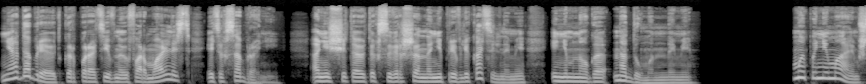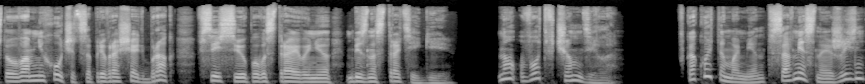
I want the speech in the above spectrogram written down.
не одобряют корпоративную формальность этих собраний. Они считают их совершенно непривлекательными и немного надуманными. Мы понимаем, что вам не хочется превращать брак в сессию по выстраиванию бизнес-стратегии. Но вот в чем дело. В какой-то момент совместная жизнь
